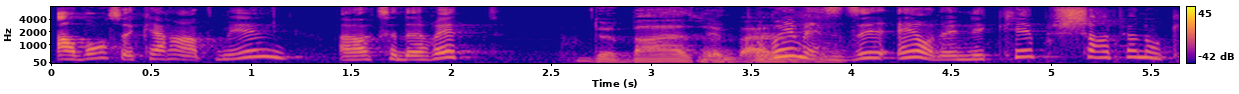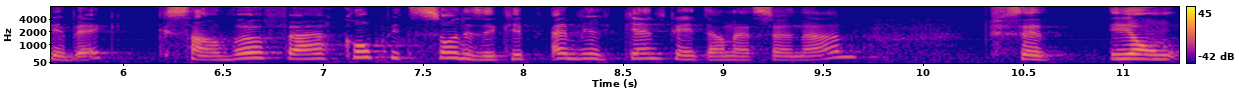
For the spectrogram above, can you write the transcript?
avoir ce 40 000, alors que ça devrait être De base. De base. oui, mais se dire, hey, on a une équipe championne au Québec qui s'en va faire compétition des équipes américaines puis internationales. Puis c'est- et on,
